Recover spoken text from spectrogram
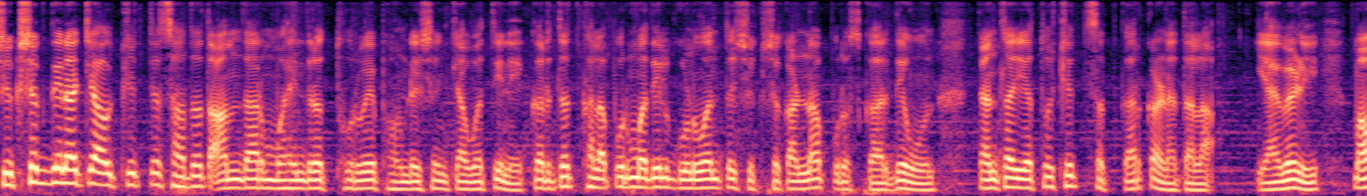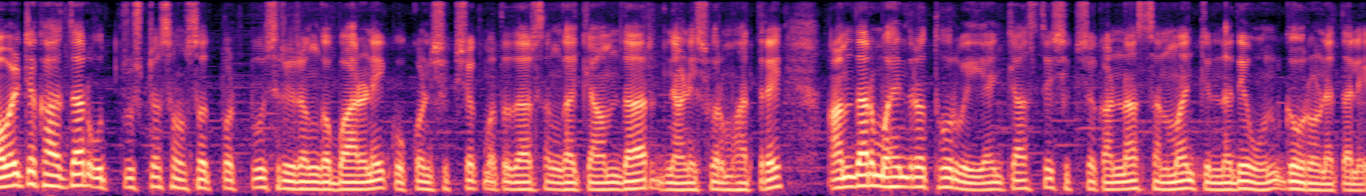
शिक्षक दिनाचे औचित्य साधत आमदार महेंद्र थोरवे फाउंडेशनच्या वतीने कर्जत खालापूरमधील गुणवंत शिक्षकांना पुरस्कार देऊन त्यांचा यथोचित सत्कार करण्यात आला. यावेळी मावळचे खासदार उत्कृष्ट संसदपटू श्रीरंग बारणे कोकण शिक्षक मतदारसंघाचे आमदार ज्ञानेश्वर म्हात्रे आमदार महेंद्र थोरवे यांच्या हस्ते शिक्षकांना सन्मानचिन्ह देऊन गौरवण्यात आले.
